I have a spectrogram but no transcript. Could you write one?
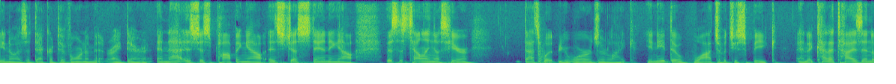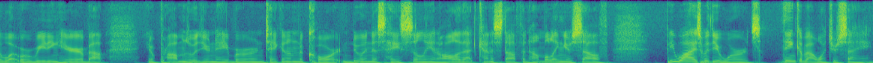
you know as a decorative ornament right there. And that is just popping out. It's just standing out. This is telling us here that's what your words are like you need to watch what you speak and it kind of ties into what we're reading here about you know problems with your neighbor and taking them to court and doing this hastily and all of that kind of stuff and humbling yourself be wise with your words. Think about what you're saying.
